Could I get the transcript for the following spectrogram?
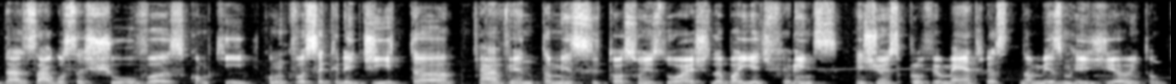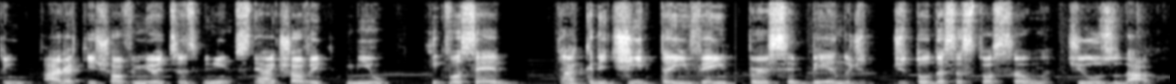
das águas das chuvas? Como que, como que você acredita, havendo também situações do oeste da Bahia, diferentes regiões pluviométricas na mesma região, então tem área que chove 1.800 milímetros, tem área que chove 1.000. O que, que você acredita e vem percebendo de, de toda essa situação né, de uso d'água?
